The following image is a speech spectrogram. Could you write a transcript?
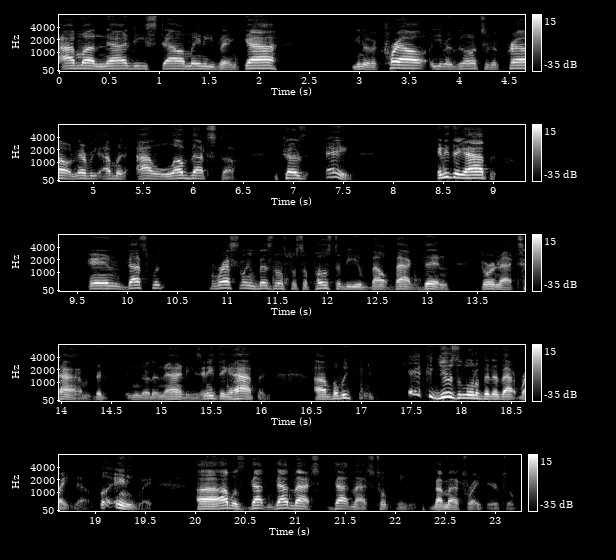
I'm a 90s style main event guy. You know, the crowd, you know, going to the crowd and every I mean, I love that stuff because hey, anything happen. And that's what the wrestling business was supposed to be about back then during that time, the you know, the 90s. Anything happened. Um, but we it could use a little bit of that right now. But anyway, uh, I was that that match that match took me that match right there took me.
